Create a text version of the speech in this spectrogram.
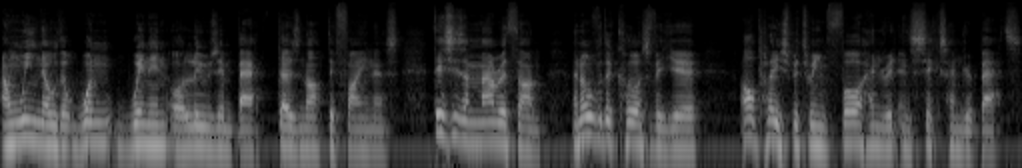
And we know that one winning or losing bet does not define us. This is a marathon, and over the course of a year, I'll place between 400 and 600 bets.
